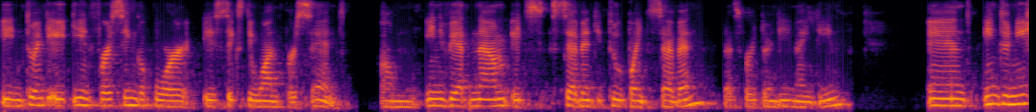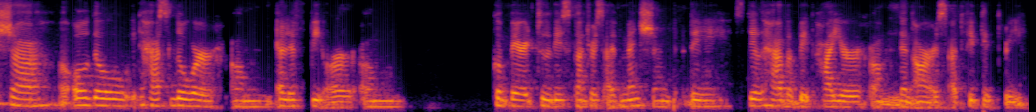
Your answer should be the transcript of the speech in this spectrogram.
in 2018 for Singapore is 61%. Um, in Vietnam, it's 72.7. That's for 2019. And Indonesia, uh, although it has lower um, LFPR um, compared to these countries I've mentioned, they still have a bit higher um, than ours at 53%.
